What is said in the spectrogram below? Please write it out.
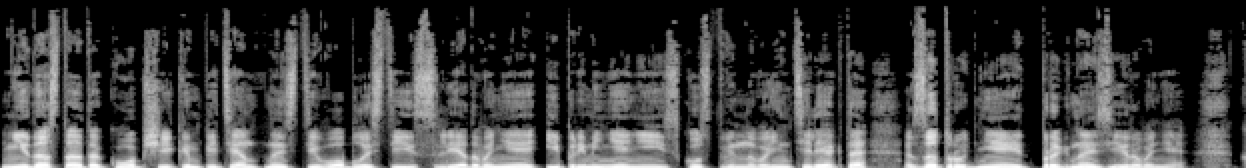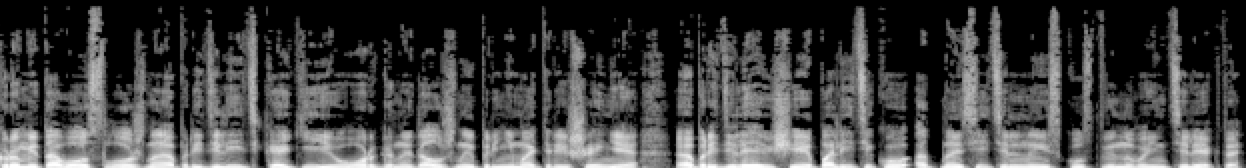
Недостаток общей компетентности в области исследования и применения искусственного интеллекта затрудняет прогнозирование. Кроме того, сложно определить, какие органы должны принимать решения, определяющие политику относительно искусственного интеллекта.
